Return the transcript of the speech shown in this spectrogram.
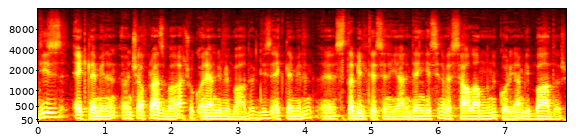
Diz ekleminin ön çapraz bağı çok önemli bir bağdır. Diz ekleminin e, stabilitesini yani dengesini ve sağlamlığını koruyan bir bağdır.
